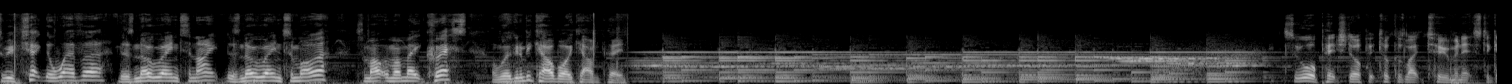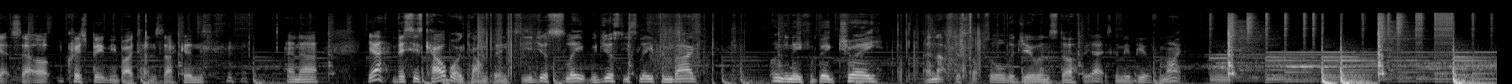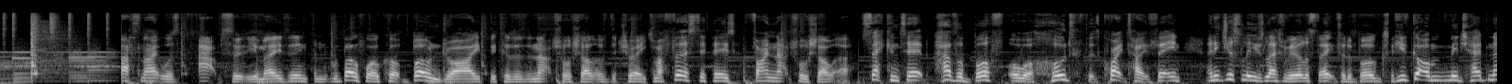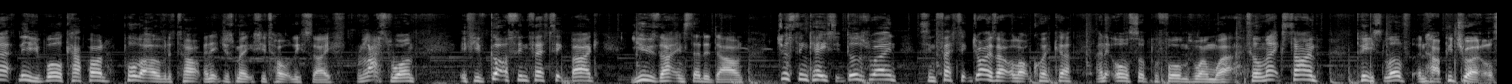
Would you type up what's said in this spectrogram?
So we've checked the weather. There's no rain tonight. There's no rain tomorrow. So I'm out with my mate Chris and we're going to be cowboy camping. So we all pitched up. It took us like two minutes to get set up. Chris beat me by 10 seconds. and uh, yeah, this is cowboy camping. So you just sleep with just your sleeping bag underneath a big tree and that just stops all the dew and stuff. But yeah, it's going to be a beautiful night. Last night was absolutely amazing and we both woke up bone dry because of the natural shelter of the tree. So my first tip is find natural shelter. Second tip, have a buff or a hood that's quite tight fitting and it just leaves less real estate for the bugs. If you've got a midge head net, leave your ball cap on, pull that over the top and it just makes you totally safe. And last one, if you've got a synthetic bag, use that instead of down. Just in case it does rain, synthetic dries out a lot quicker and it also performs when wet. Till next time, peace, love and happy trails.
